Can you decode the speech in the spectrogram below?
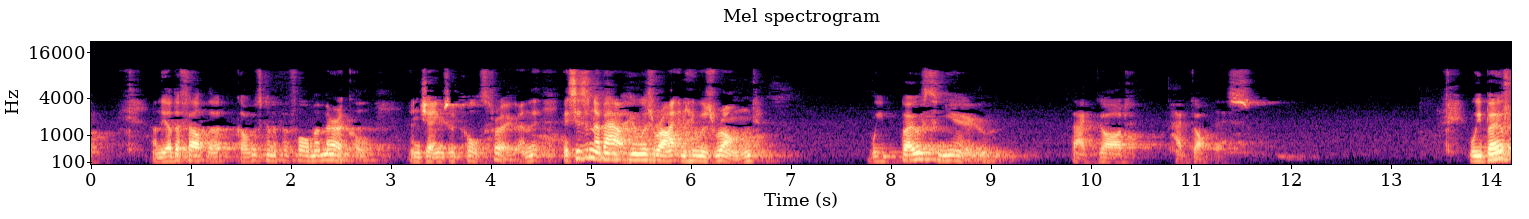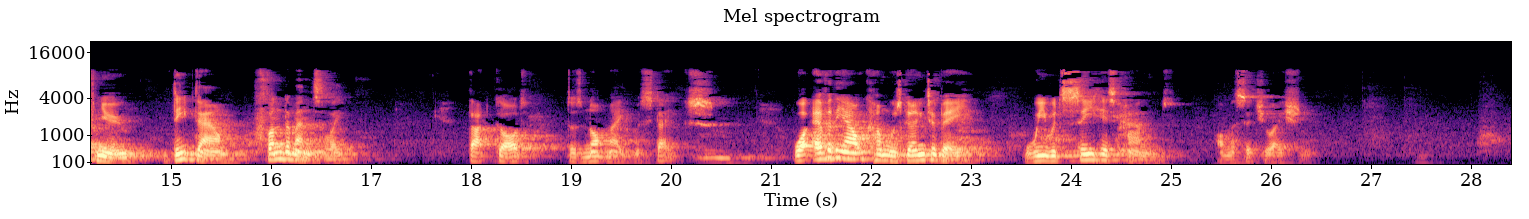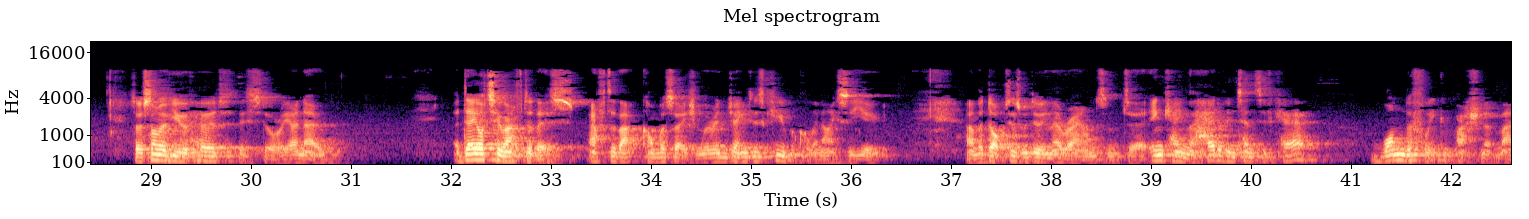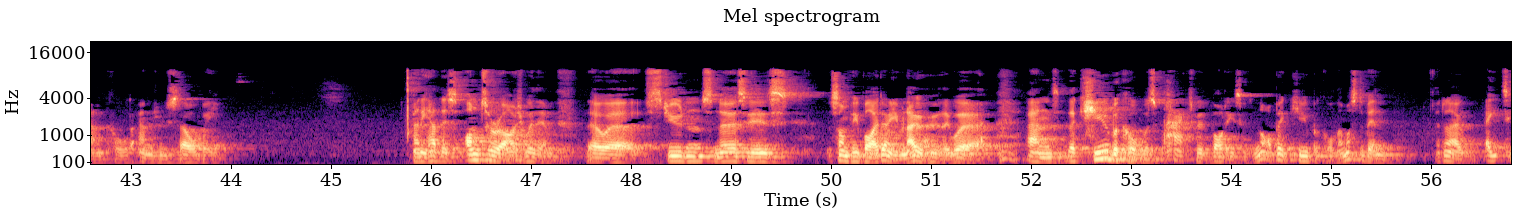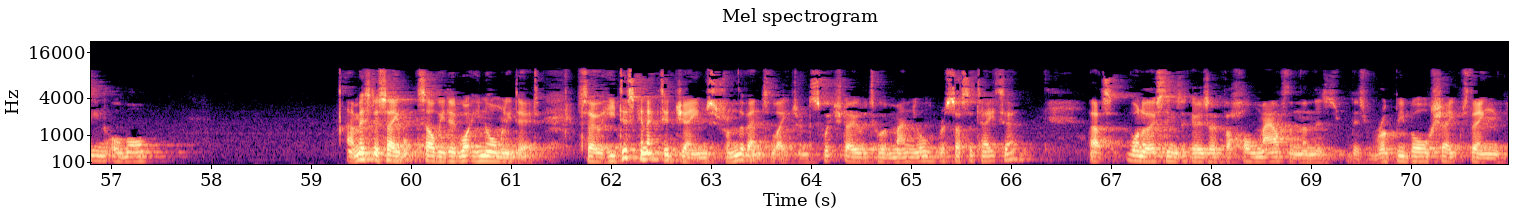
and the other felt that God was going to perform a miracle and James would pull through. And this isn't about who was right and who was wrong. We both knew that God had got this. We both knew deep down, fundamentally, that God does not make mistakes. Whatever the outcome was going to be, we would see his hand on the situation. So, some of you have heard this story, I know. A day or two after this, after that conversation, we were in James's cubicle in ICU. And the doctors were doing their rounds, and uh, in came the head of intensive care, wonderfully compassionate man called Andrew Selby. And he had this entourage with him. There were students, nurses, some people I don't even know who they were. And the cubicle was packed with bodies. It was not a big cubicle. There must have been, I don't know, 18 or more. And Mr. Selby did what he normally did. So he disconnected James from the ventilator and switched over to a manual resuscitator. That's one of those things that goes over the whole mouth, and then there's this rugby ball shaped thing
